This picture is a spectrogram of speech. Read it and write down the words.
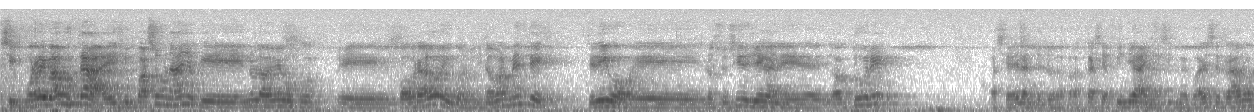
si, por ahí vamos, está. Eh, si pasó un año que no lo habíamos eh, cobrado y bueno, y normalmente, te digo, eh, los subsidios llegan en octubre hacia adelante, casi a fin de año, así que me parece raro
